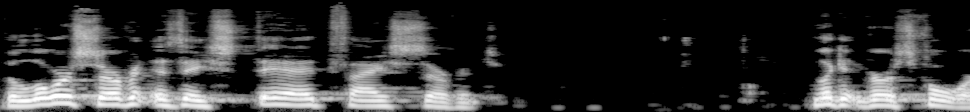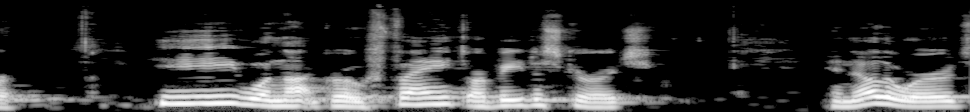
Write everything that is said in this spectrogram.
the Lord's servant is a steadfast servant. Look at verse 4. He will not grow faint or be discouraged. In other words,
